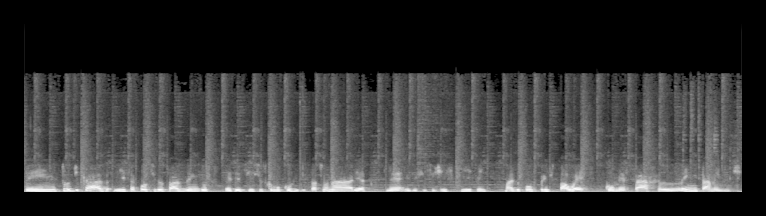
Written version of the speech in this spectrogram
dentro de casa. E isso é possível fazendo exercícios como corrida estacionária, né, exercícios de skipping, mas o ponto principal é começar lentamente.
